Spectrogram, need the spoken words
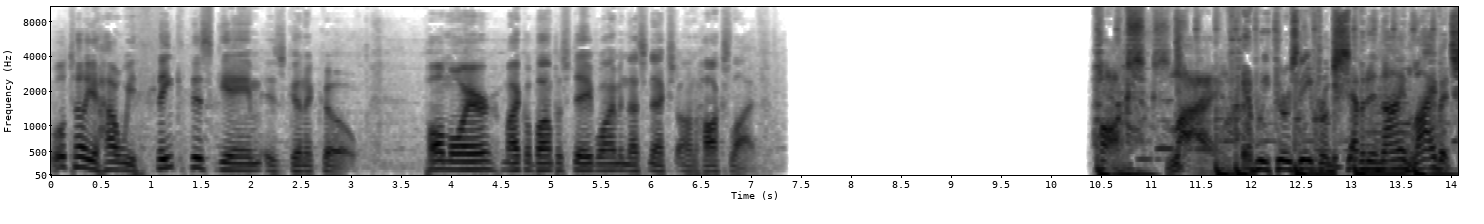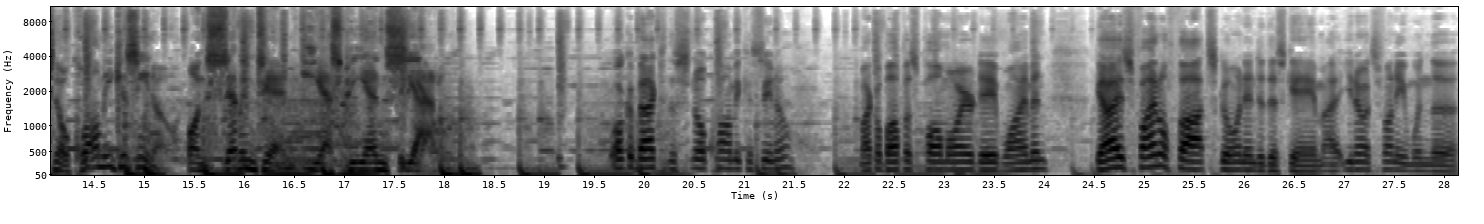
we'll tell you how we think this game is going to go. Paul Moyer, Michael Bumpus, Dave Wyman. That's next on Hawks Live. Hawks live every Thursday from 7 to 9 live at Snoqualmie Casino on E 710 ESPN Seattle. Welcome back to the Snoqualmie Casino. Michael Bumpus, Paul Moyer, Dave Wyman. Guys, final thoughts going into this game. Uh, you know, it's funny when the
